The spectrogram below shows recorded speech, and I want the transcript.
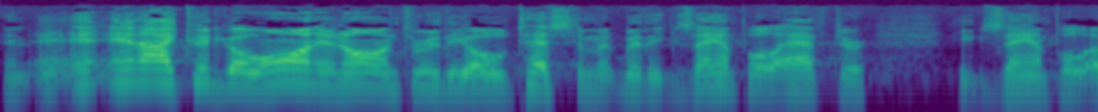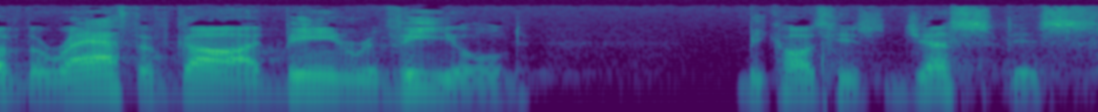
And, and, and, I could go on and on through the Old Testament with example after example of the wrath of God being revealed because his justice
